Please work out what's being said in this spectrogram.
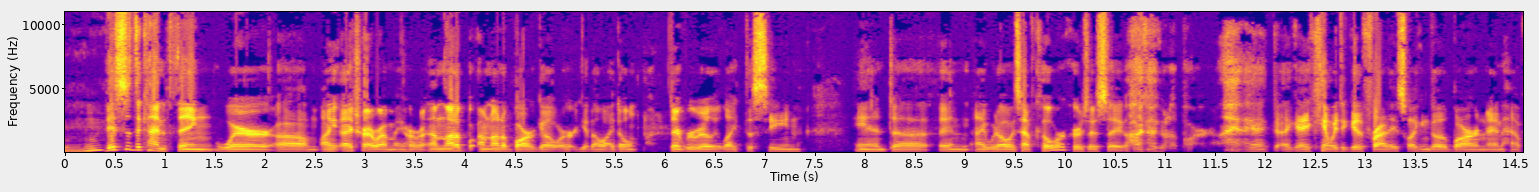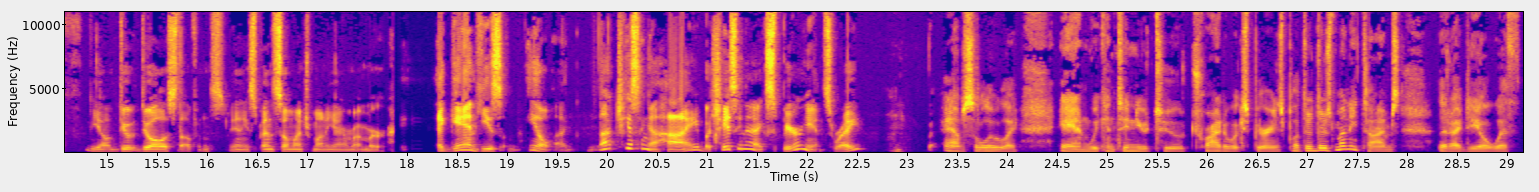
mm-hmm. this is the kind of thing where um, I, I, try to wrap my head. I'm not a I'm not a bar goer. You know, I don't never really like the scene, and uh, and I would always have coworkers that say, oh, "I gotta go to the bar." I, I, I, can't wait to get Friday so I can go to the bar and, and have you know do do all this stuff and, and he spends so much money. I remember. Again, he's you know not chasing a high, but chasing an experience, right? Absolutely, and we continue to try to experience. But there, there's many times that I deal with,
